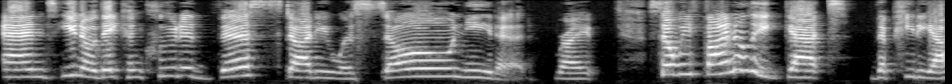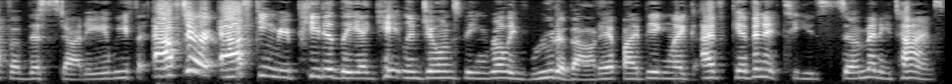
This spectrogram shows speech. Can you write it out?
And, you know, they concluded this study was so needed, right? So we finally get the PDF of this study. We've after asking repeatedly and Caitlin Jones being really rude about it by being like, I've given it to you so many times,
